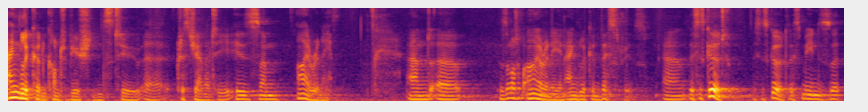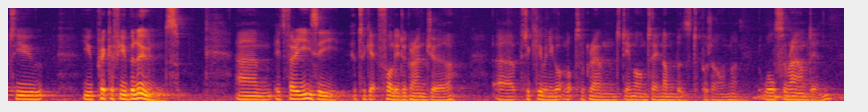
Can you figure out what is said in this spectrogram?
Anglican contributions to uh, Christianity is um, irony, and uh, there's a lot of irony in Anglican vestries. And this is good. This is good. This means that you, you prick a few balloons. Um, it's very easy to get folie de grandeur, uh, particularly when you've got lots of grand Diamante numbers to put on and waltz around in.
